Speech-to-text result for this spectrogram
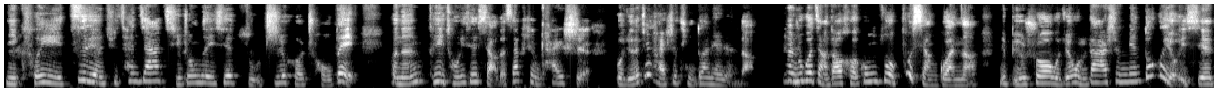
你可以自愿去参加其中的一些组织和筹备，可能可以从一些小的 section 开始。我觉得这还是挺锻炼人的。那如果讲到和工作不相关呢？你比如说，我觉得我们大家身边都会有一些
